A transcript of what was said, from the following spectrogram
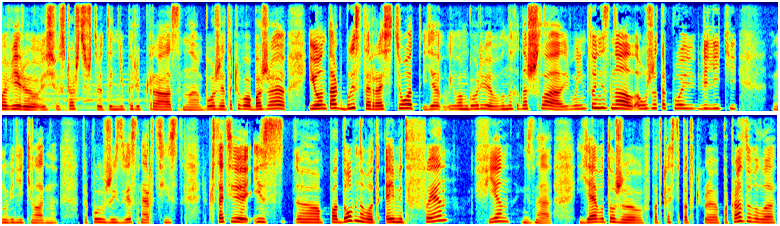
Поверю, если вы скажете, что это не прекрасно. Боже, я так его обожаю. И он так быстро растет. Я, я вам говорю, я его нашла. Его никто не знал, а уже такой великий ну, великий, ладно, такой уже известный артист. Кстати, из э, подобного вот Эмит Фен, Фен, не знаю, я его тоже в подкасте под, э, показывала,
